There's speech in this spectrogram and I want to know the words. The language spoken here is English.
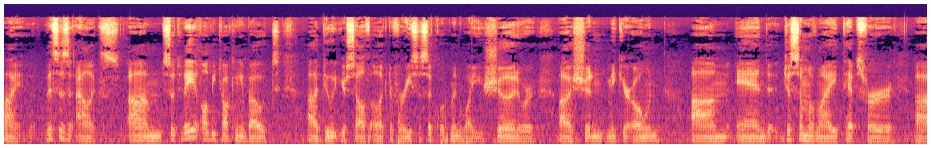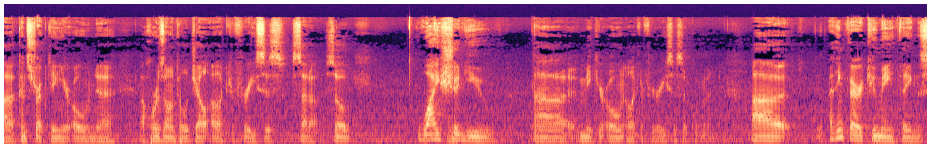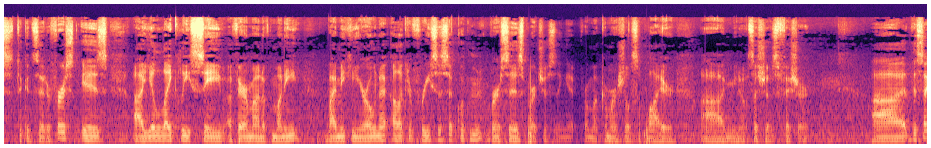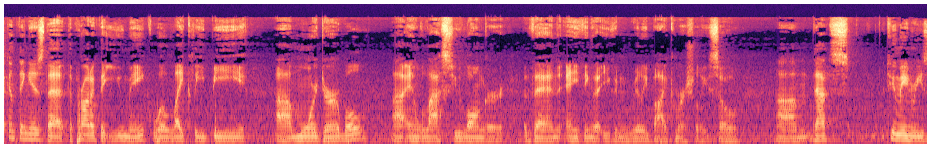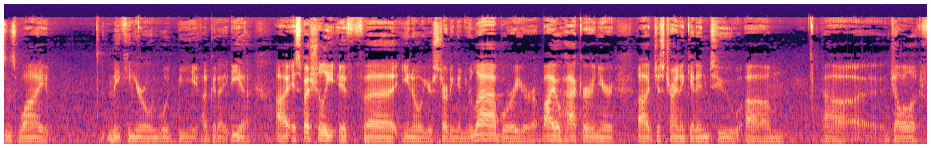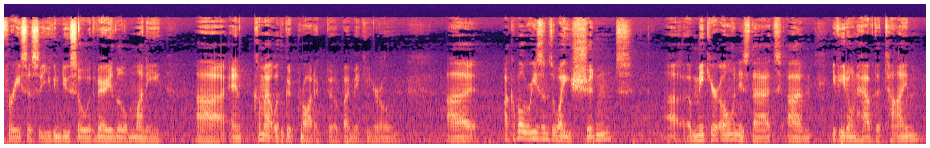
Hi, this is Alex. Um, so today I'll be talking about uh, do-it-yourself electrophoresis equipment, why you should or uh, shouldn't make your own, um, and just some of my tips for uh, constructing your own uh, horizontal gel electrophoresis setup. So why should you uh, make your own electrophoresis equipment? I think there are two main things to consider. First is uh, you'll likely save a fair amount of money by making your own electrophoresis equipment versus purchasing it from a commercial supplier, um, you know, such as Fisher. Uh, the second thing is that the product that you make will likely be uh, more durable uh, and will last you longer than anything that you can really buy commercially. So um, that's two main reasons why making your own would be a good idea, uh, especially if uh, you know you're starting a new lab or you're a biohacker and you're uh, just trying to get into um, uh, gel electrophoresis. You can do so with very little money uh, and come out with a good product uh, by making your own. a couple of reasons why you shouldn't make your own is that um, if you don't have the time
